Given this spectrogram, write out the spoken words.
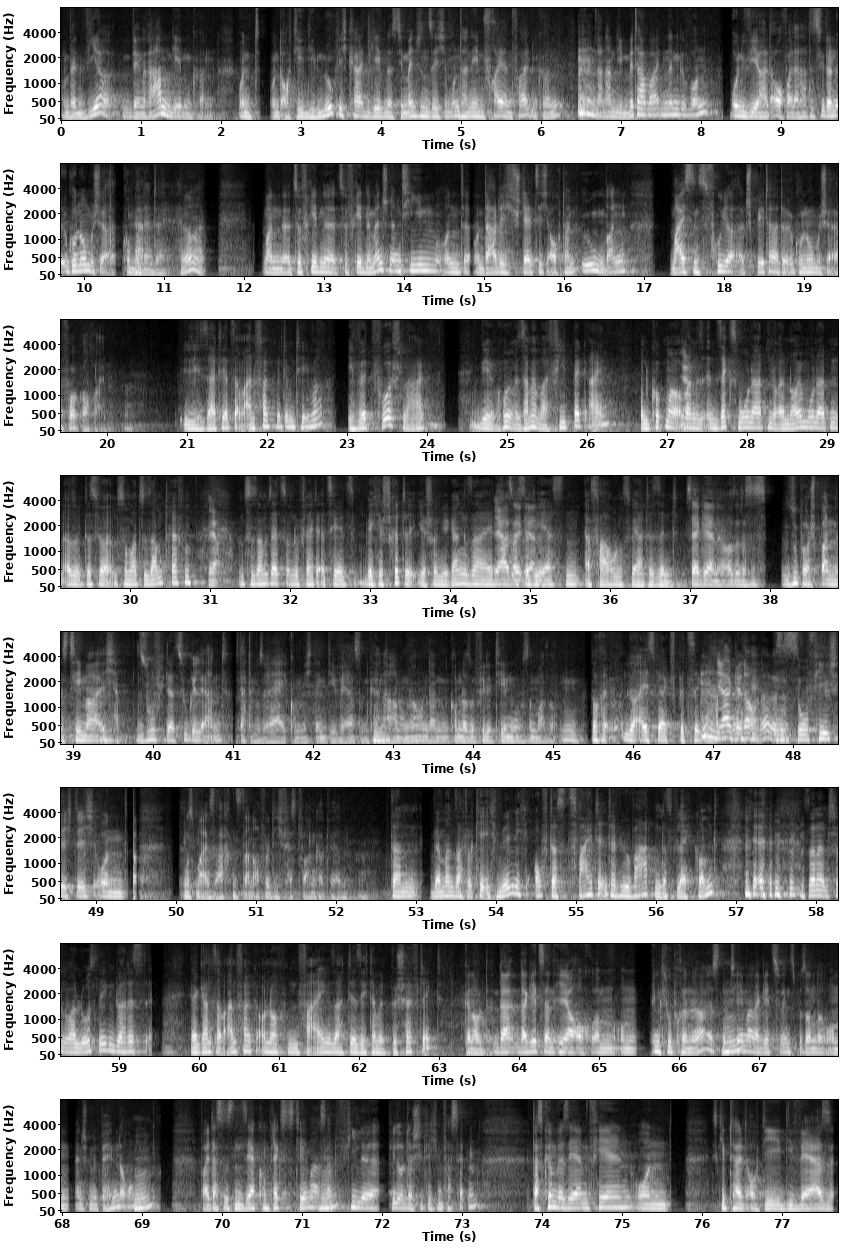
Und wenn wir den Rahmen geben können und, und auch die, die Möglichkeiten geben, dass die Menschen sich im Unternehmen frei entfalten können, dann haben die Mitarbeitenden gewonnen und wir halt auch, weil dann hat es wieder eine ökonomische Komponente. Ja. Ja. Man äh, zufriedene, zufriedene Menschen im Team und, und dadurch stellt sich auch dann irgendwann, meistens früher als später, der ökonomische Erfolg auch ein. Ihr seid jetzt am Anfang mit dem Thema. Ich würde vorschlagen, wir holen, sammeln mal Feedback ein und guck mal, ob ja. man in sechs Monaten oder neun Monaten, also dass wir uns nochmal zusammentreffen ja. und zusammensetzen und du vielleicht erzählst, welche Schritte ihr schon gegangen seid, ja, was so die ersten Erfahrungswerte sind. Sehr gerne. Also das ist ein super spannendes Thema. Ich habe so viel dazugelernt. Ich dachte immer so, ja, komm, ich denke divers und keine mhm. Ahnung. Ne? Und dann kommen da so viele Themen, wo es immer so, mh. Hm. Doch nur Eisbergspitze gehabt. Ja, ne? genau. Ne? Das mhm. ist so vielschichtig und muss meines Erachtens dann auch wirklich fest verankert werden. Dann, wenn man sagt, okay, ich will nicht auf das zweite Interview warten, das vielleicht kommt, sondern schon mal loslegen. Du hattest ja ganz am Anfang auch noch einen Verein gesagt, der sich damit beschäftigt. Genau, da, da geht es dann eher auch um, um Inklupreneur ist ein mhm. Thema, da geht es insbesondere um Menschen mit Behinderung, mhm. weil das ist ein sehr komplexes Thema, es mhm. hat viele, viele unterschiedliche Facetten. Das können wir sehr empfehlen und es gibt halt auch die diverse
